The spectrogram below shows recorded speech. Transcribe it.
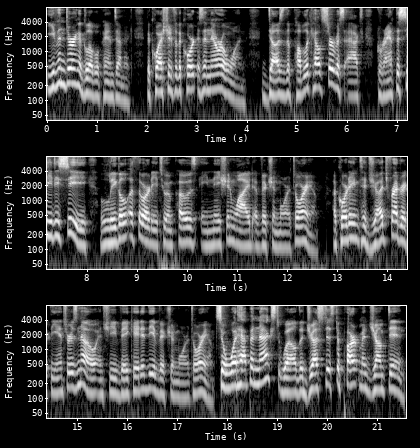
even during a global pandemic. The question for the court is a narrow one. Does the Public Health Service Act grant the CDC legal authority to impose a nationwide eviction moratorium? According to Judge Friedrich, the answer is no, and she vacated the eviction moratorium. So what happened next? Well, the Justice Department jumped in.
